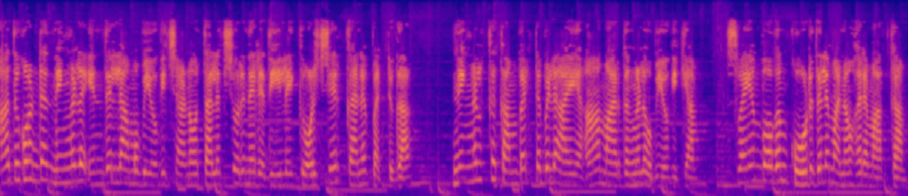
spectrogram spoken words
അതുകൊണ്ട് നിങ്ങൾ എന്തെല്ലാം ഉപയോഗിച്ചാണോ തലച്ചോറിനെ രതിയിലേക്ക് ഒളിച്ചേർക്കാന് പറ്റുക നിങ്ങൾക്ക് കംഫർട്ടബിൾ ആയ ആ മാർഗങ്ങൾ ഉപയോഗിക്കാം. സ്വയംഭോഗം കൂടുതൽ മനോഹരമാക്കാം.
